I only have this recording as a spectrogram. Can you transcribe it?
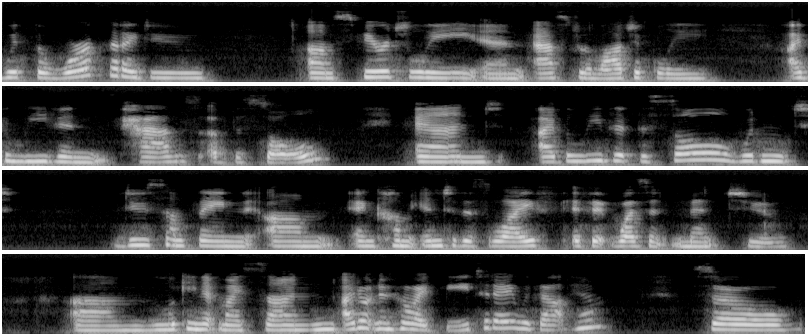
with the work that I do um, spiritually and astrologically, I believe in paths of the soul. And I believe that the soul wouldn't do something um, and come into this life if it wasn't meant to. Um, looking at my son, I don't know who I'd be today without him. So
